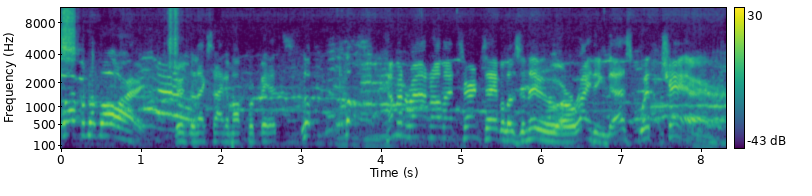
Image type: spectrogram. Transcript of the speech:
Welcome aboard. Here's the next item up for bids. Look, look. Coming around on that turntable is a new writing desk with chair.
